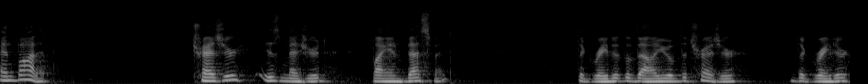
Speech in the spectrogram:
and bought it. Treasure is measured by investment. The greater the value of the treasure, the greater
